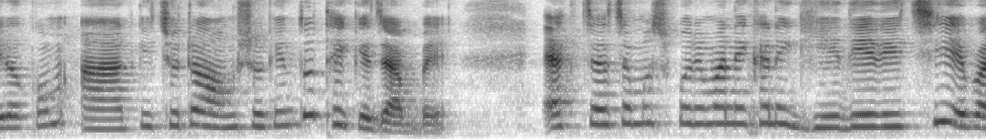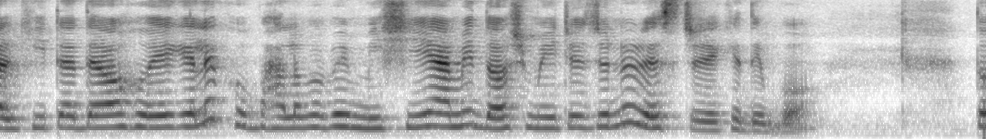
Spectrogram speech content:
এরকম কিছুটা অংশ কিন্তু থেকে যাবে। এক চা চামচ পরিমাণ এখানে ঘি দিয়ে দিচ্ছি। এবার ঘিটা দেওয়া হয়ে গেলে খুব ভালোভাবে মিশিয়ে আমি দশ মিনিটের জন্য রেস্টে রেখে দেবো। তো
